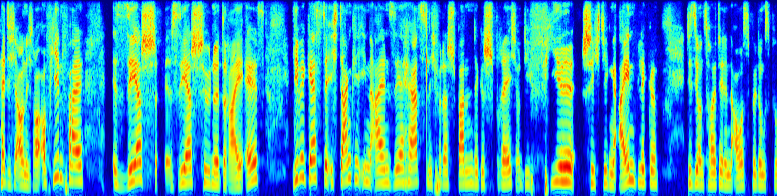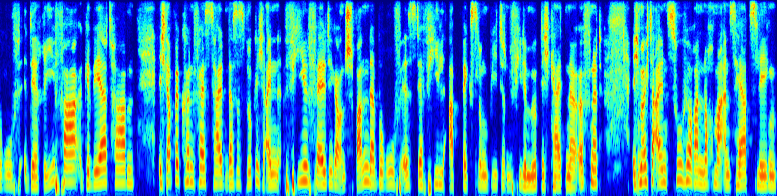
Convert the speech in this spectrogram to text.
hätte ich auch nicht drauf. Auf jeden Fall sehr, sehr schöne drei Ls. Liebe Gäste, ich danke Ihnen allen sehr herzlich für das spannende Gespräch und die vielschichtigen Einblicke, die Sie uns heute in den Ausbildungsberuf der REFA gewährt haben. Ich glaube, wir können festhalten, dass es wirklich ein vielfältiger und spannender Beruf ist, der viel Abwechslung bietet und viele Möglichkeiten eröffnet. Ich möchte allen Zuhörern nochmal ans Herz legen,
